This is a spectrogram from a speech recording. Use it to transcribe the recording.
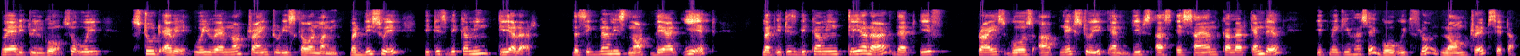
where it will go. So we stood away. We were not trying to risk our money. But this week, it is becoming clearer. The signal is not there yet, but it is becoming clearer that if price goes up next week and gives us a cyan color candle, it may give us a go with flow long trade setup.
